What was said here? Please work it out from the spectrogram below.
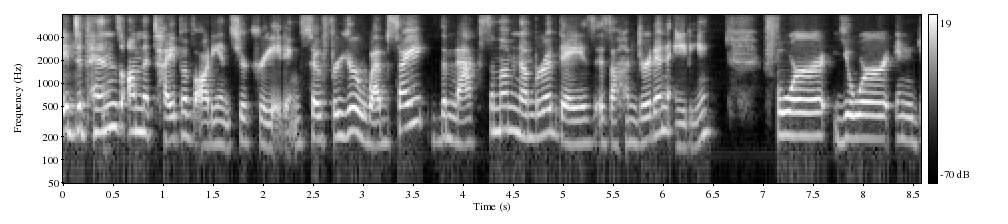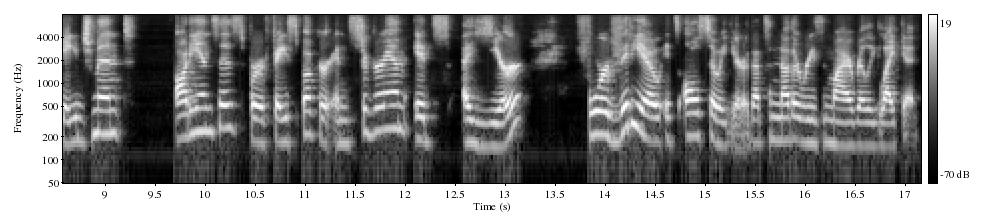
It depends on the type of audience you're creating. So for your website, the maximum number of days is 180. For your engagement audiences for Facebook or Instagram, it's a year. For video, it's also a year. That's another reason why I really like it.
